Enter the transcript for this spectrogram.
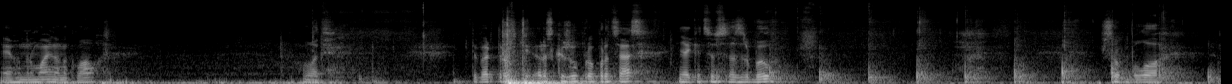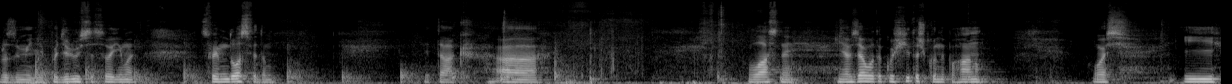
Я його нормально наклав. От. Тепер трошки розкажу про процес, як я це все зробив. Щоб було розуміння. Поділюся своїми, своїм досвідом. І так. А, власне, я взяв отаку щіточку непогану. Ось. І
